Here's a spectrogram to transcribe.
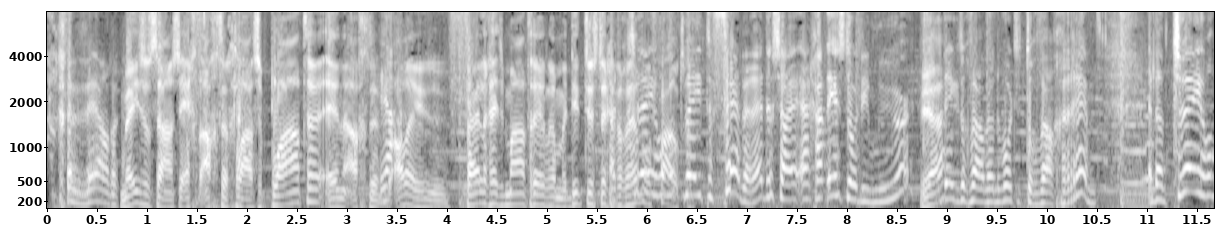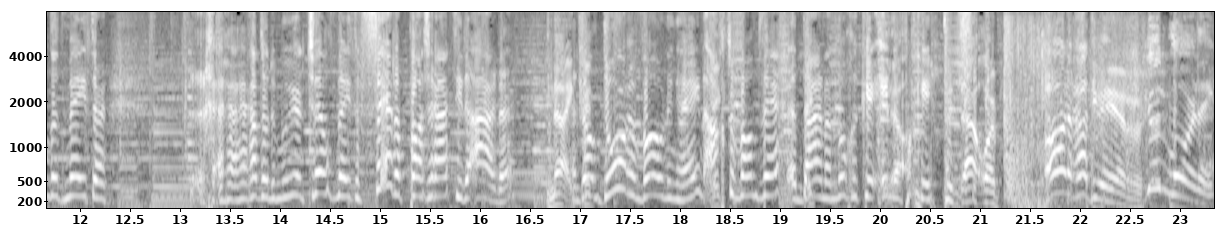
Geweldig. Meestal staan ze echt achter glazen platen en achter Ja. allerlei veiligheidsmaatregelen. Maar dit is toch helemaal 200 fout. meter verder, hè? dus hij, hij gaat eerst door die muur. Ja? Ik denk toch wel, dan wordt hij toch wel geremd. En dan 200 meter, hij gaat door de muur, 200 meter verder pas raakt hij de aarde. Nou, en dan vind- door een woning heen, achterwand weg en daarna nog een keer in een parkeerpunt. Ja, hoor. Oh, daar gaat hij weer. Good morning.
